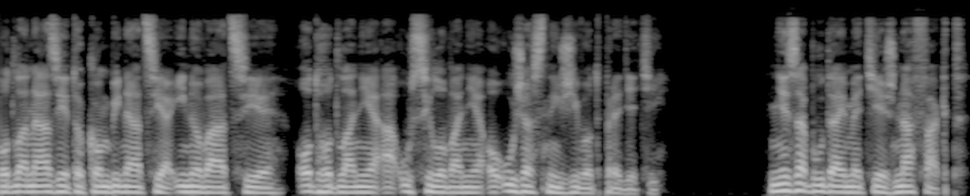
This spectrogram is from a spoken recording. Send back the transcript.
Podľa nás je to kombinácia inovácie, odhodlania a usilovania o úžasný život pre deti. Nezabúdajme tiež na fakt,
